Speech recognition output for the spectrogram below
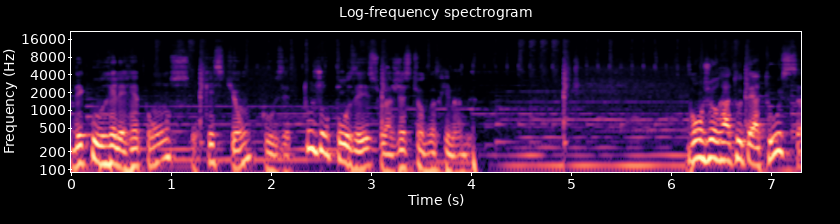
découvrez les réponses aux questions que vous êtes toujours posées sur la gestion de votre immeuble. Bonjour à toutes et à tous.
